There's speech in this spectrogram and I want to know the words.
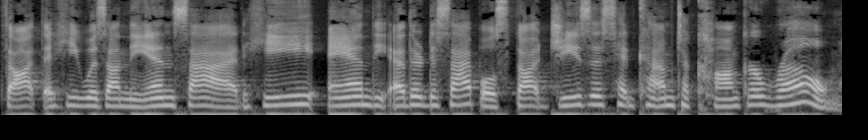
thought that he was on the inside, he and the other disciples thought Jesus had come to conquer Rome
